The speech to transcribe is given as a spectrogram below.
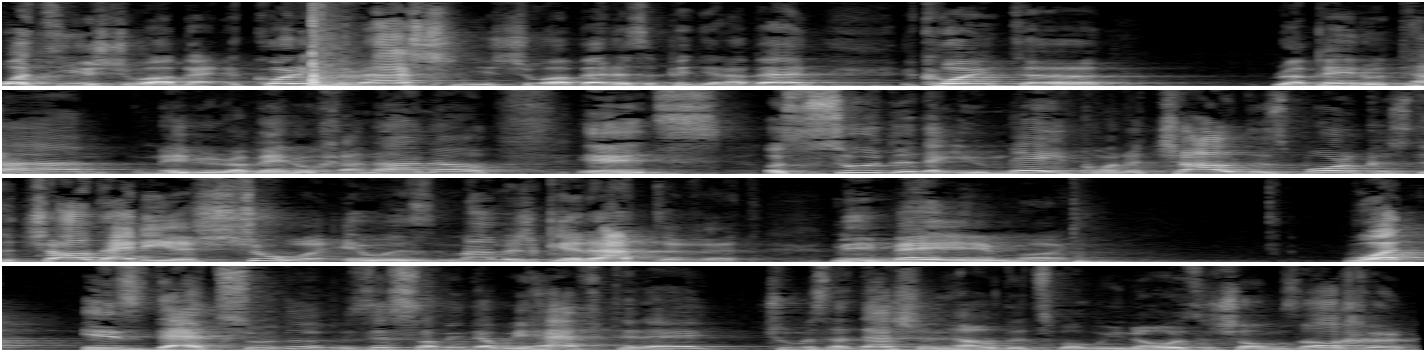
what's Yeshua Haben? According to Rashi, Yeshua Haben is Pidyon Haben. According to Rabbeinu Tam, maybe Rabbeinu Chanano, it's a suda that you make when a child is born because the child had a Yeshua. It was mamish me may imai What is that Suda? Is this something that we have today? Trumas Hadeshin held it's what we know as a Shalom Zacher.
